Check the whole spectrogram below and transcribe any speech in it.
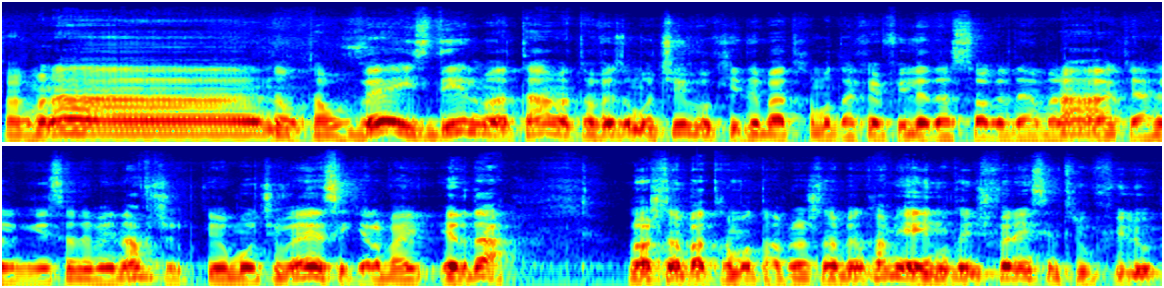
Fala, não, talvez, Dilma, tá, mas talvez o motivo que debate Ramotá que é filha da sogra da Amará, que é a religião de Ben porque o motivo é esse, que ela vai herdar. Losh na Bat Ramotá, Losh na Ben Hami, aí não tem diferença entre o filho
